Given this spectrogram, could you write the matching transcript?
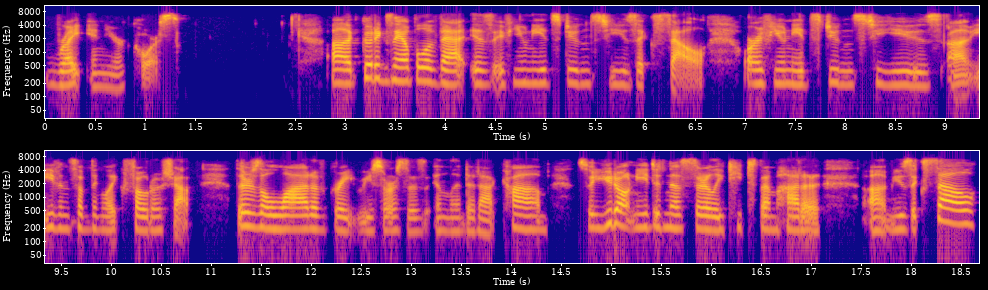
right in your course. A good example of that is if you need students to use Excel or if you need students to use um, even something like Photoshop. There's a lot of great resources in lynda.com, so you don't need to necessarily teach them how to um, use Excel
